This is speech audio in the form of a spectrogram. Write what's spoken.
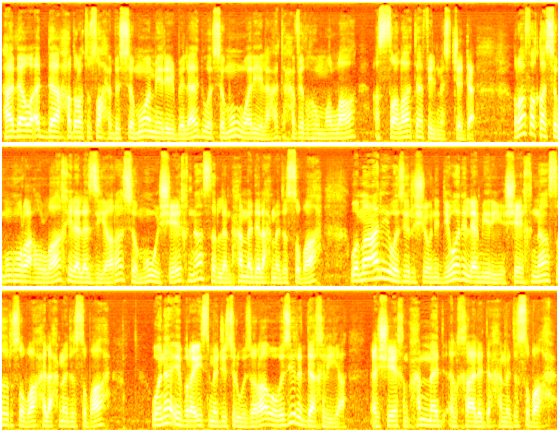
هذا وأدى حضرة صاحب السمو أمير البلاد وسمو ولي العهد حفظهم الله الصلاة في المسجد. رافق سموه رعاه الله خلال الزيارة سمو الشيخ ناصر لمحمد الأحمد الصباح ومعالي وزير الشؤون الديوان الأميري الشيخ ناصر صباح الأحمد الصباح ونائب رئيس مجلس الوزراء ووزير الداخلية الشيخ محمد الخالد أحمد الصباح.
